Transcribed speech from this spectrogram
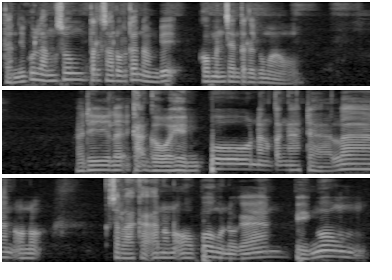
Dan iku langsung tersalurkan ambek comment center iku mau. Jadi lek gak gawe handphone nang tengah dalan ono kecelakaan ono opo ngono kan. Bingung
